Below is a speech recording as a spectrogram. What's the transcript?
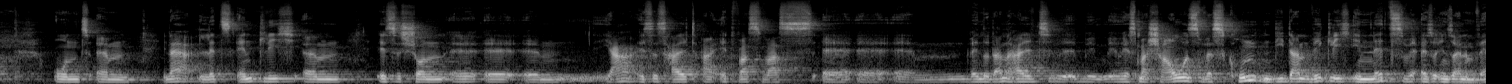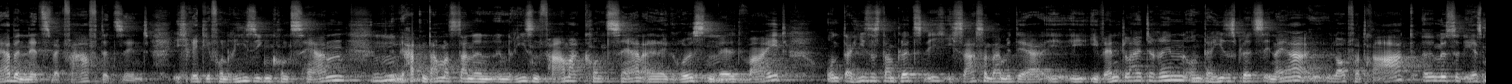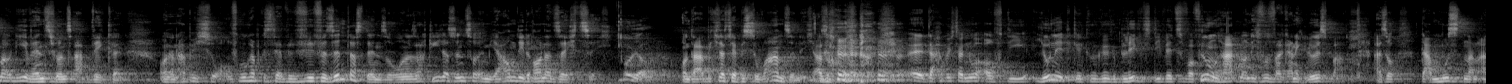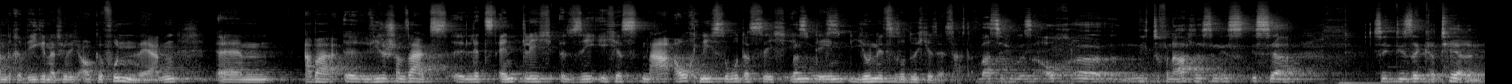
Und ähm, naja, letztendlich ähm, ist es schon, äh, äh, ähm, ja, ist es halt äh, etwas, was, äh, äh, ähm, wenn du dann halt äh, jetzt mal schaust, was Kunden, die dann wirklich im Netzwerk, also in seinem Werbenetzwerk verhaftet sind. Ich rede hier von riesigen Konzernen. Wir hatten damals dann einen, einen riesen Pharmakonzern, einer der größten weltweit. Und da hieß es dann plötzlich, ich saß dann da mit der E- E- Eventleiterin und da hieß es plötzlich, naja, laut Vertrag äh, müsstet ihr erstmal die Events für uns abwickeln. Und dann habe ich so aufgeguckt und habe gesagt, wie viel sind das denn so? Und dann sagt die, das sind so im Jahr um die 360. Oh ja. Und da habe ich gedacht, ja, bist du wahnsinnig. Also äh, da habe ich dann nur auf die Unit ge ge geblickt, die wir zur Verfügung hatten und ich wusste, war gar nicht lösbar. Also da mussten dann andere Wege natürlich auch gefunden werden. Ähm, aber äh, wie du schon sagst, äh, letztendlich äh, sehe ich es na, auch nicht so, dass sich in Was den Units so durchgesetzt hat. Was ich übrigens auch äh, nicht zu vernachlässigen ist, ist ja, sind die Sekretärinnen,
